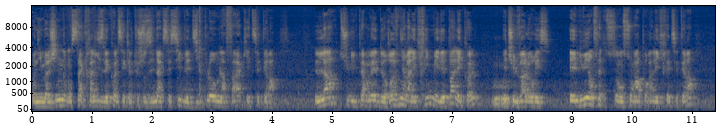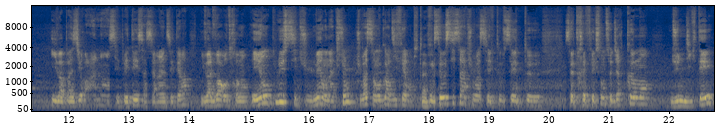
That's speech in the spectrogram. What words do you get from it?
on imagine, on sacralise l'école, c'est quelque chose d'inaccessible, les diplômes, la fac, etc. Là, tu lui permets de revenir à l'écrit, mais il n'est pas à l'école, et tu le valorises. Et lui, en fait, son, son rapport à l'écrit, etc., il va pas se dire ah non c'est pété ça sert à rien etc il va le voir autrement. Et en plus si tu le mets en action tu vois c'est encore différent. Donc c'est aussi ça tu vois c'est tout cette euh, cette réflexion de se dire comment d'une dictée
